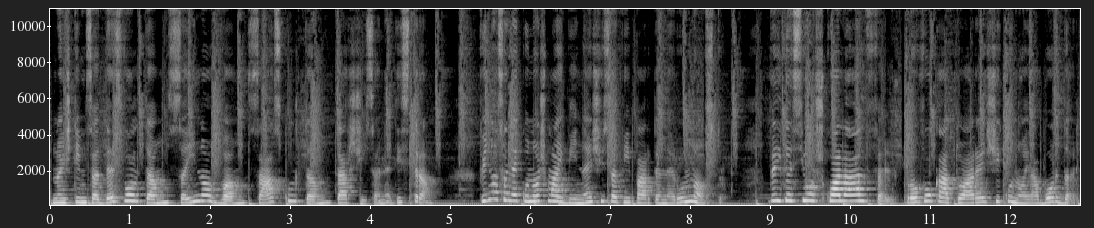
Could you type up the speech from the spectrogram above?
Noi știm să dezvoltăm, să inovăm, să ascultăm, dar și să ne distrăm. Vino să ne cunoști mai bine și să fii partenerul nostru. Vei găsi o școală altfel, provocatoare și cu noi abordări.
